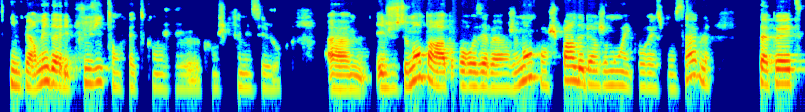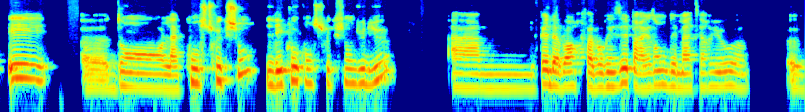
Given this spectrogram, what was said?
ce qui me permet d'aller plus vite en fait quand je, quand je crée mes séjours. et justement, par rapport aux hébergements, quand je parle d'hébergement éco-responsable, ça peut être et dans la construction, l'éco-construction du lieu, le fait d'avoir favorisé par exemple des matériaux euh,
